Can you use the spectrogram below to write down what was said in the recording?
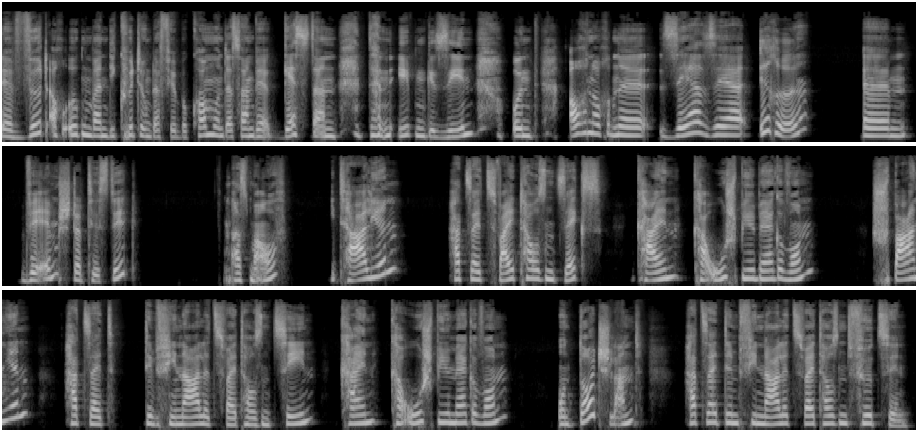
der wird auch irgendwann die Quittung dafür bekommen. Und das haben wir gestern dann eben gesehen. Und auch noch eine sehr, sehr irre ähm, WM-Statistik. Passt mal auf. Italien hat seit 2006 kein KO-Spiel mehr gewonnen. Spanien hat seit dem Finale 2010 kein KO-Spiel mehr gewonnen und Deutschland hat seit dem Finale 2014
